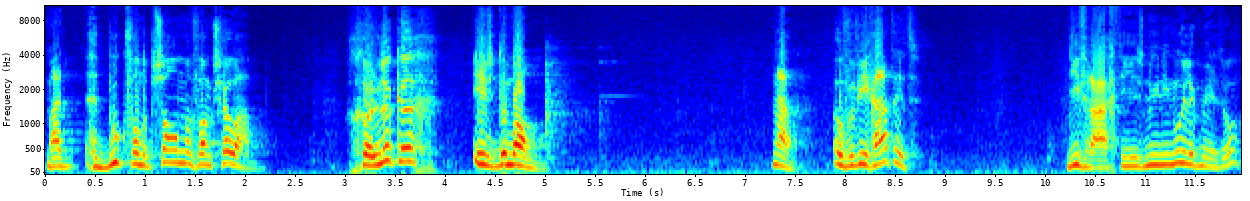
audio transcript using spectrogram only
Maar het boek van de psalmen vangt zo aan. Gelukkig is de man. Nou, over wie gaat dit? Die vraag die is nu niet moeilijk meer, toch?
